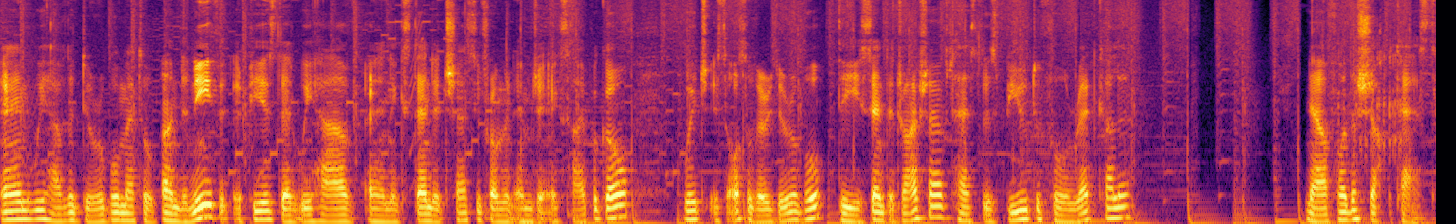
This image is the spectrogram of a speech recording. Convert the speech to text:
and we have the durable metal. Underneath it appears that we have an extended chassis from an MJX Hypergo, which is also very durable. The center driveshaft has this beautiful red color. Now for the shock test.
